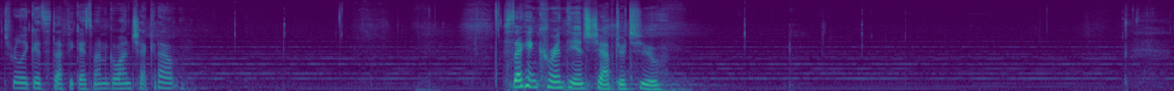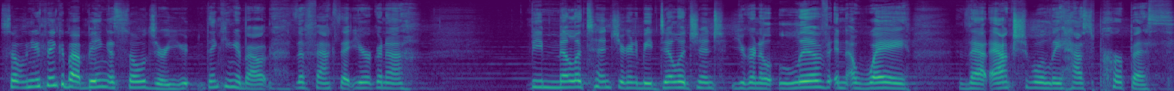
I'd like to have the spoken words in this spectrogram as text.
It's really good stuff. You guys want to go on and check it out. Second Corinthians chapter 2. So when you think about being a soldier, you're thinking about the fact that you're going to be militant, you're going to be diligent, you're going to live in a way that actually has purpose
